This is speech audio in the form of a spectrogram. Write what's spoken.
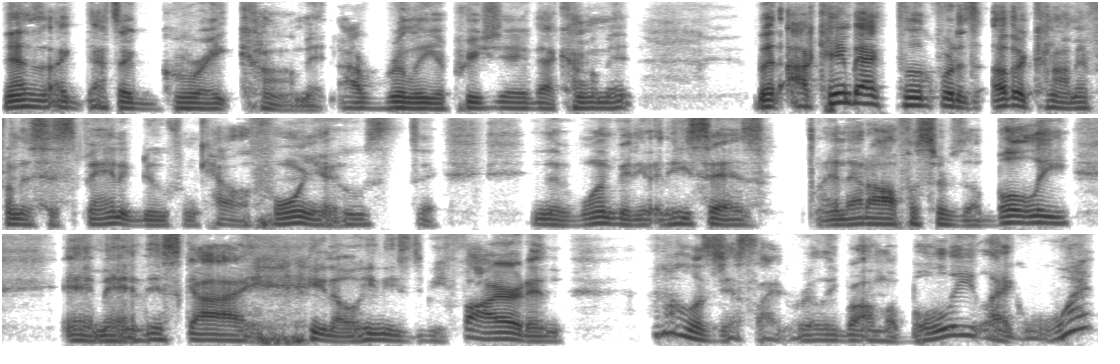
that's like that's a great comment. I really appreciated that comment. But I came back to look for this other comment from this Hispanic dude from California who's in the one video, and he says, and that officer's a bully. And man, this guy, you know, he needs to be fired. And I was just like, really, bro, I'm a bully? Like, what?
